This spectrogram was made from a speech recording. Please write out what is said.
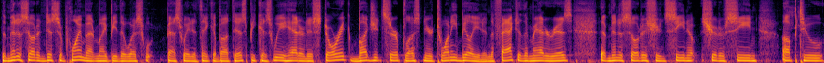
The Minnesota disappointment might be the west, best way to think about this because we had an historic budget surplus near 20 billion. And the fact of the matter is that Minnesota should seen should have seen up to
